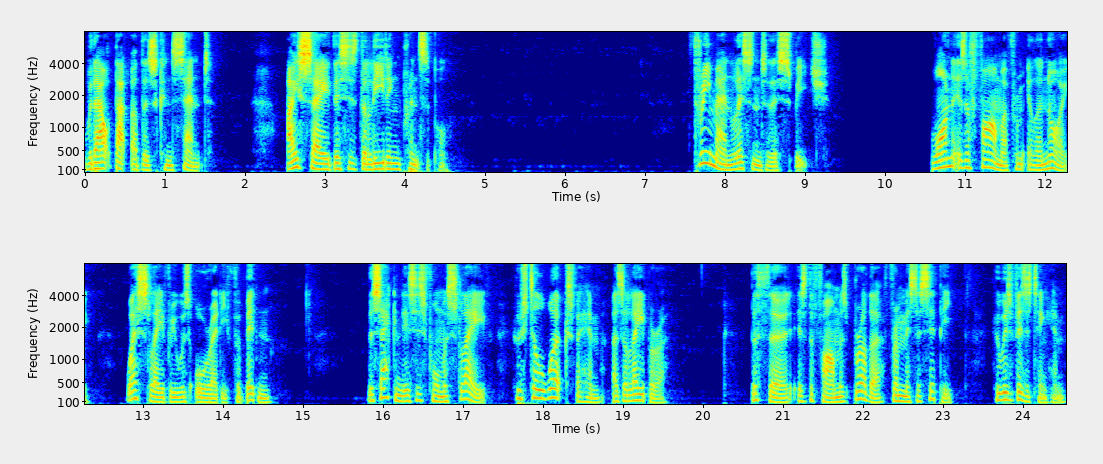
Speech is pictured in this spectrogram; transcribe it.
without that other's consent. I say this is the leading principle. Three men listened to this speech. One is a farmer from Illinois, where slavery was already forbidden. The second is his former slave, who still works for him as a laborer. The third is the farmer's brother from Mississippi, who is visiting him.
